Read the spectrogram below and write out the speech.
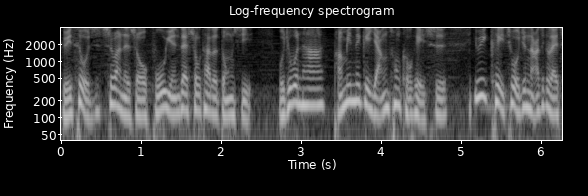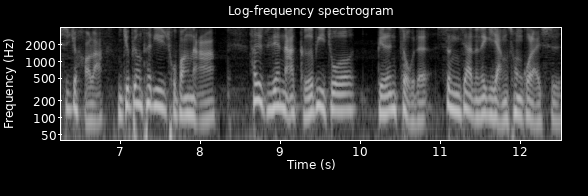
有一次我去吃饭的时候，服务员在收他的东西，我就问他旁边那个洋葱可不可以吃，因为可以吃我就拿这个来吃就好了，你就不用特地去厨房拿。他就直接拿隔壁桌别人走的剩下的那个洋葱过来吃。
